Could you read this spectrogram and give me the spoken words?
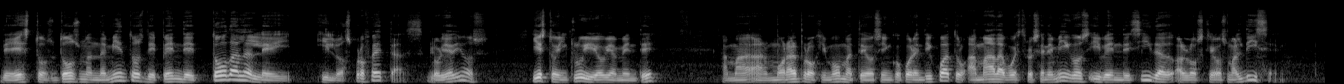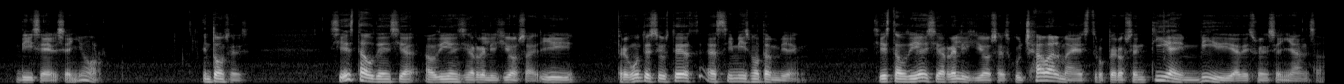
De estos dos mandamientos depende toda la ley y los profetas. Gloria a Dios. Y esto incluye, obviamente, amor al prójimo, Mateo 5:44, amad a vuestros enemigos y bendecid a los que os maldicen, dice el Señor. Entonces, si esta audiencia, audiencia religiosa, y pregúntese usted a sí mismo también, si esta audiencia religiosa escuchaba al maestro, pero sentía envidia de su enseñanza,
